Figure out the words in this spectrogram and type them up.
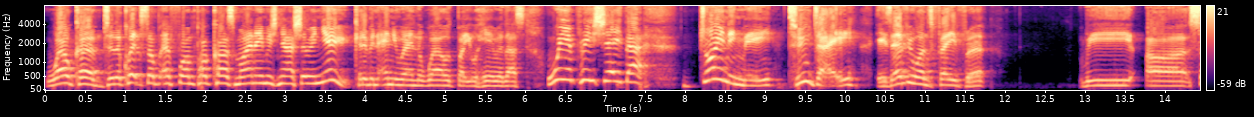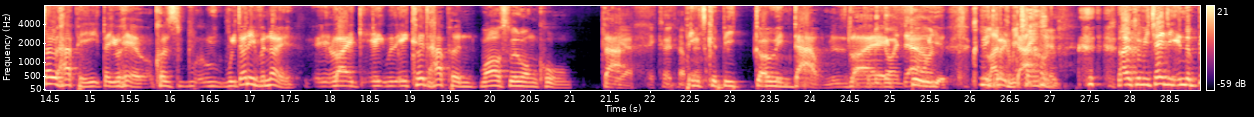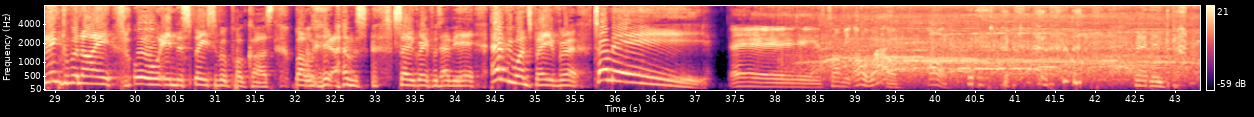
Welcome to the Quick Stop F1 podcast. My name is Nyasha and you could have been anywhere in the world, but you're here with us. We appreciate that. Joining me today is everyone's favorite. We are so happy that you're here because we don't even know. Like, it, it could happen whilst we're on call that Yeah, it could happen. things could be going down. It's like be going down. year- Could be Life going could be down. changing. Life could be changing in the blink of an eye or in the space of a podcast. But I'm so grateful to have you here. Everyone's favorite, Tomi. Hey, it's Tomi. Oh wow. Oh, you.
